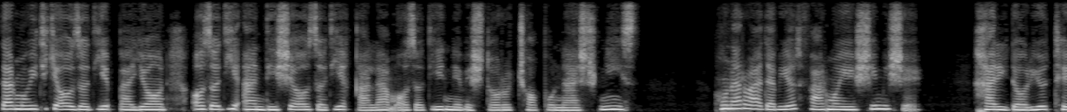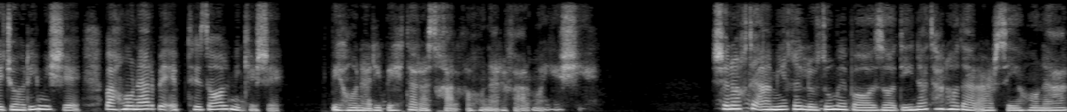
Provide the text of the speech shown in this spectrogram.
در محیطی که آزادی بیان، آزادی اندیشه، آزادی قلم، آزادی نوشتار و چاپ و نشر نیست. هنر و ادبیات فرمایشی میشه. خریداری و تجاری میشه و هنر به ابتزال می‌کشه. بی هنری بهتر از خلق هنر فرمایشیه. شناخت عمیق لزوم با آزادی نه تنها در عرصه هنر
